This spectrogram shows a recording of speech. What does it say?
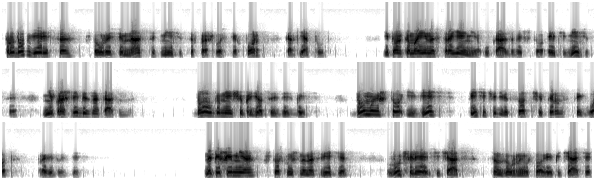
С трудом верится, что уже 17 месяцев прошло с тех пор, как я тут. И только мои настроения указывают, что эти месяцы не прошли безнаказанно. Долго мне еще придется здесь быть. Думаю, что и весь 1914 год проведу здесь. Напиши мне, что слышно на свете, лучше ли сейчас цензурные условия печати,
